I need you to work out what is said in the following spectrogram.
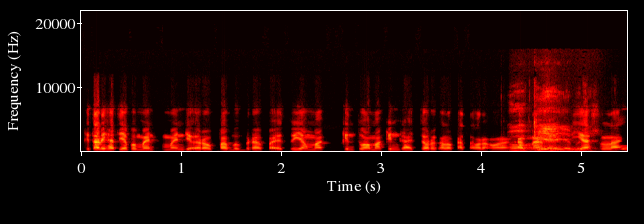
kita lihat ya pemain-pemain di Eropa beberapa itu yang makin tua makin gacor kalau kata orang-orang Oke, karena iya, iya, dia benar. selain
